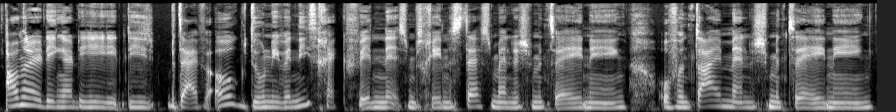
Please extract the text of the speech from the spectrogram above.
andere dingen die, die bedrijven ook doen, die we niet gek vinden, is misschien een stressmanagement training of een time management training.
